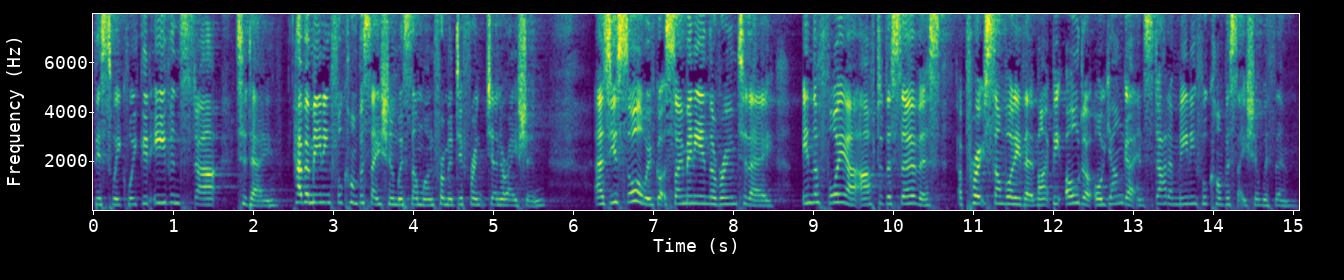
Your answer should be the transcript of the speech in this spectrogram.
this week. We could even start today. Have a meaningful conversation with someone from a different generation. As you saw, we've got so many in the room today. In the foyer after the service, approach somebody that might be older or younger and start a meaningful conversation with them.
